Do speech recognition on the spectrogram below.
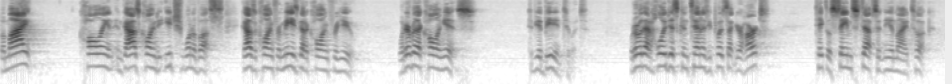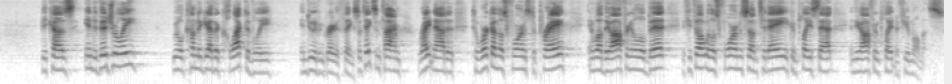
But my calling, and God's calling to each one of us, God's a calling for me, He's got a calling for you. Whatever that calling is, to be obedient to it. Whatever that holy discontent is He puts at your heart, take those same steps that Nehemiah took. Because individually, we will come together collectively and do even greater things. So take some time right now to, to work on those forms, to pray, and we'll have the offering a little bit. If you fill out one of those forms um, today, you can place that in the offering plate in a few moments.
